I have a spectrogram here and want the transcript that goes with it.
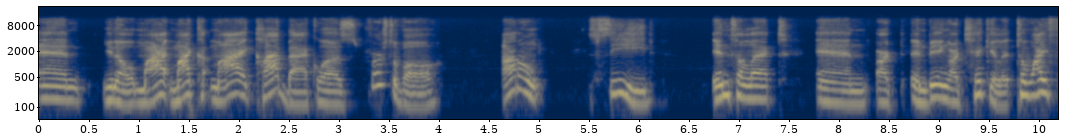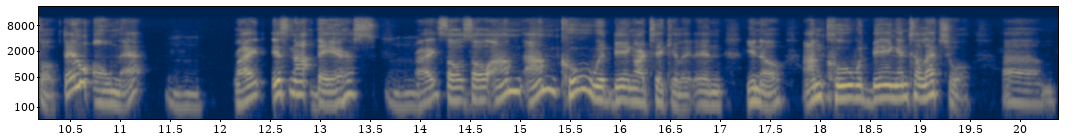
And you know, my my my clapback was first of all, I don't cede intellect and art and being articulate to white folk. They don't own that. Mm-hmm. Right? It's not theirs. Mm-hmm. Right. So so I'm I'm cool with being articulate and you know, I'm cool with being intellectual. Um,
